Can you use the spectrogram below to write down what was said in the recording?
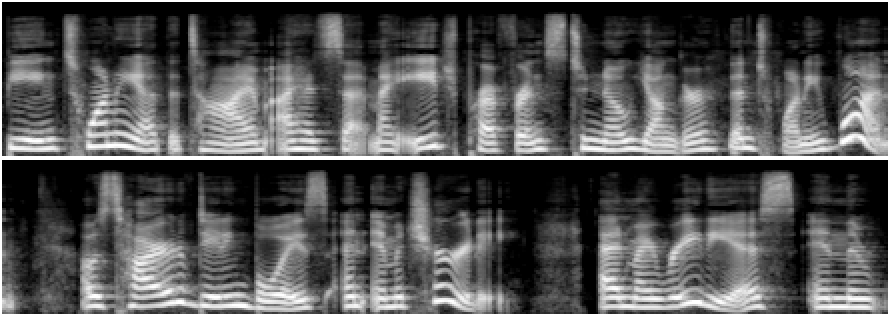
being 20 at the time, I had set my age preference to no younger than 21. I was tired of dating boys and immaturity. And my radius in the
